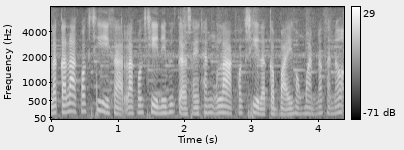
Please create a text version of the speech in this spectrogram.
แล้วก็รากผักชีค่ะรากผักชีนี่เพิ่งแต่ใช้ทั้งรากผักชีและกระใบของมันนะคะเนาะ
